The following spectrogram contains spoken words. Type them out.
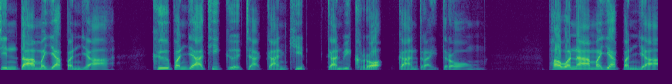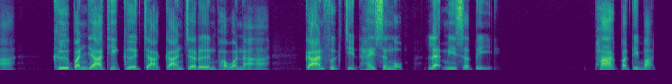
จินตามยปัญญา คือปัญญาที่เกิดจากการคิด การวิเคราะห์ การไตร่ตรอง ภาวนามยปัญญา คือปัญญาที่เกิดจากการเจริญภาวนา การฝึกจิตให้สงบและมีสติ ภาคปฏิบัติ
